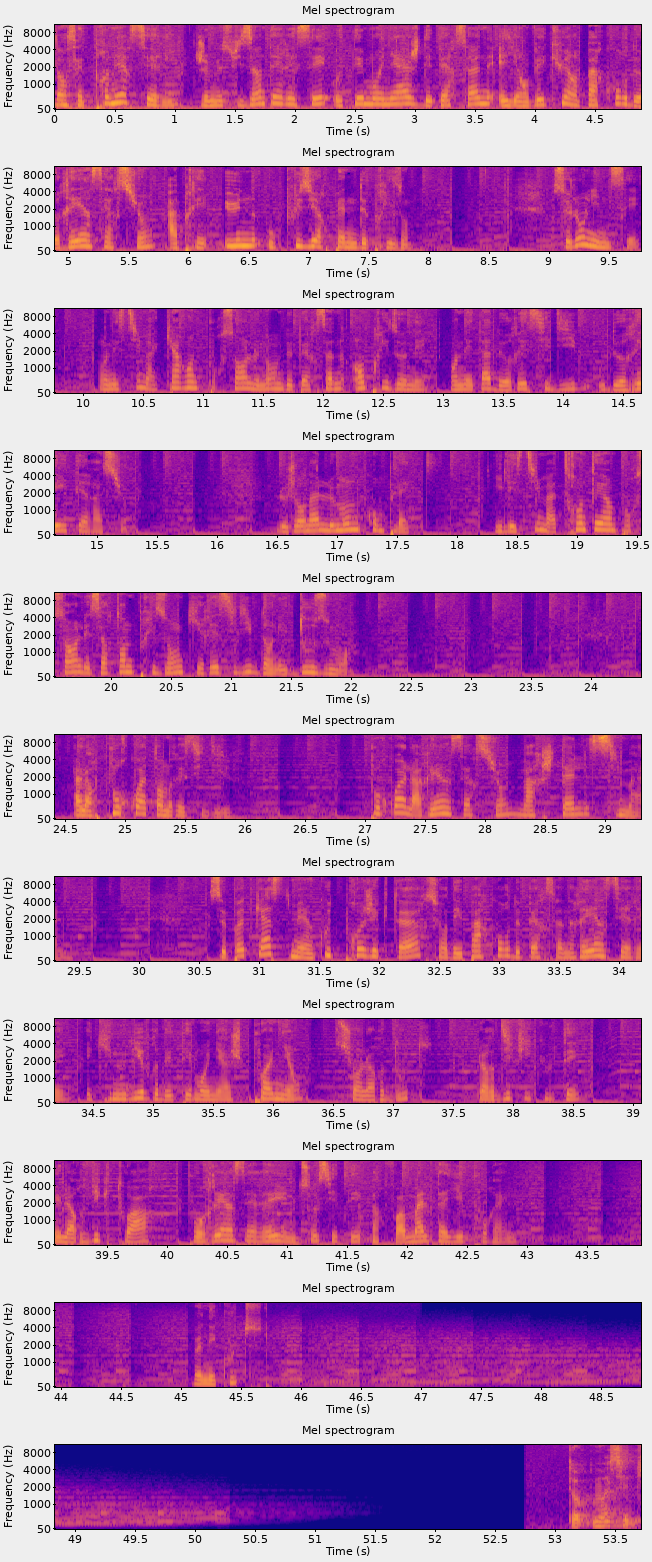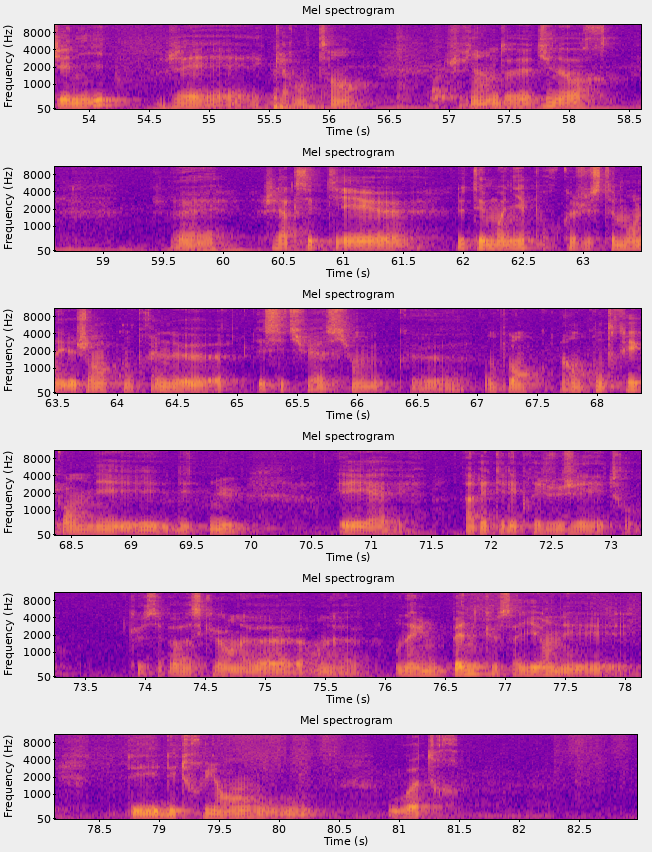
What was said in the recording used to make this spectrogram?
Dans cette première série, je me suis intéressée aux témoignages des personnes ayant vécu un parcours de réinsertion après une ou plusieurs peines de prison. Selon l'INSEE, on estime à 40% le nombre de personnes emprisonnées en état de récidive ou de réitération. Le journal Le Monde complète. Il estime à 31% les sortants de prison qui récidivent dans les 12 mois. Alors pourquoi tant de récidives? Pourquoi la réinsertion marche-t-elle si mal? Ce podcast met un coup de projecteur sur des parcours de personnes réinsérées et qui nous livrent des témoignages poignants sur leurs doutes, leurs difficultés et leurs victoires pour réinsérer une société parfois mal taillée pour elles. Bonne écoute. Donc moi c'est Jenny, j'ai 40 ans, je viens du Nord accepté euh, de témoigner pour que justement les gens comprennent euh, les situations qu'on peut rencontrer quand on est détenu et euh, arrêter les préjugés et tout. Que c'est pas parce qu'on a, une peine que ça y est, on est des, des truands ou, ou autre.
